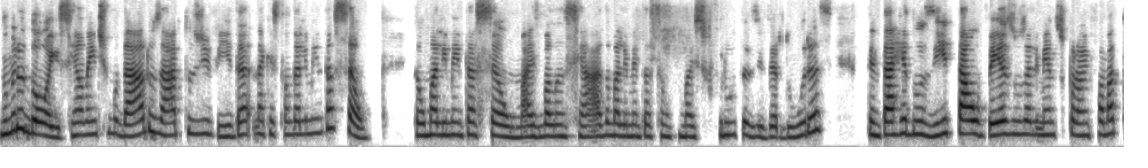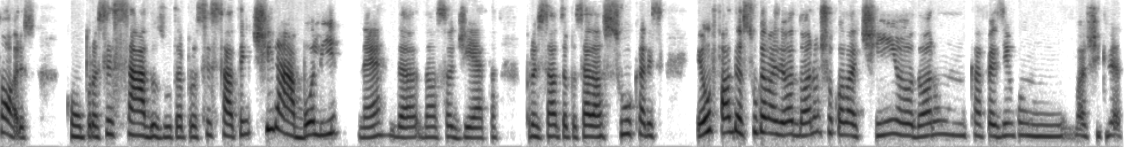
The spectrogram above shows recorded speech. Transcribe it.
Número dois, realmente mudar os hábitos de vida na questão da alimentação. Então, uma alimentação mais balanceada, uma alimentação com mais frutas e verduras, tentar reduzir talvez os alimentos pró-inflamatórios, como processados, ultraprocessados, tem que tirar, abolir, né, da, da nossa dieta, processados, ultraprocessados, açúcares. Eu falo de açúcar, mas eu adoro um chocolatinho, eu adoro um cafezinho com uma xícara,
